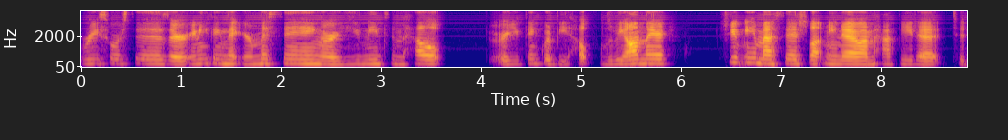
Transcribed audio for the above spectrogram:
resources or anything that you're missing or you need some help or you think would be helpful to be on there, shoot me a message, let me know. I'm happy to to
